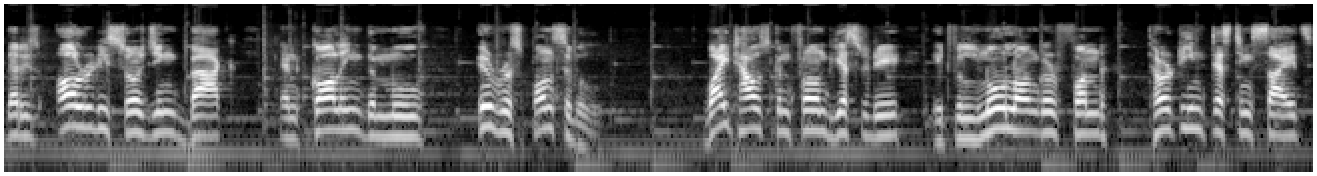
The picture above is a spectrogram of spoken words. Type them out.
that is already surging back and calling the move irresponsible. White House confirmed yesterday it will no longer fund 13 testing sites,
